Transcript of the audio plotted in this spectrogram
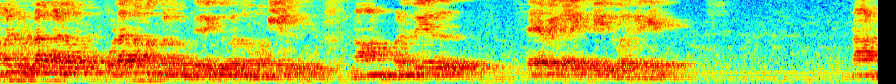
தமிழ் உள்ளங்களும் உலக மக்களும் தெரிந்து கொள்ளும் வகையில் நான் பல்வேறு சேவைகளை செய்து வருகிறேன். நான்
